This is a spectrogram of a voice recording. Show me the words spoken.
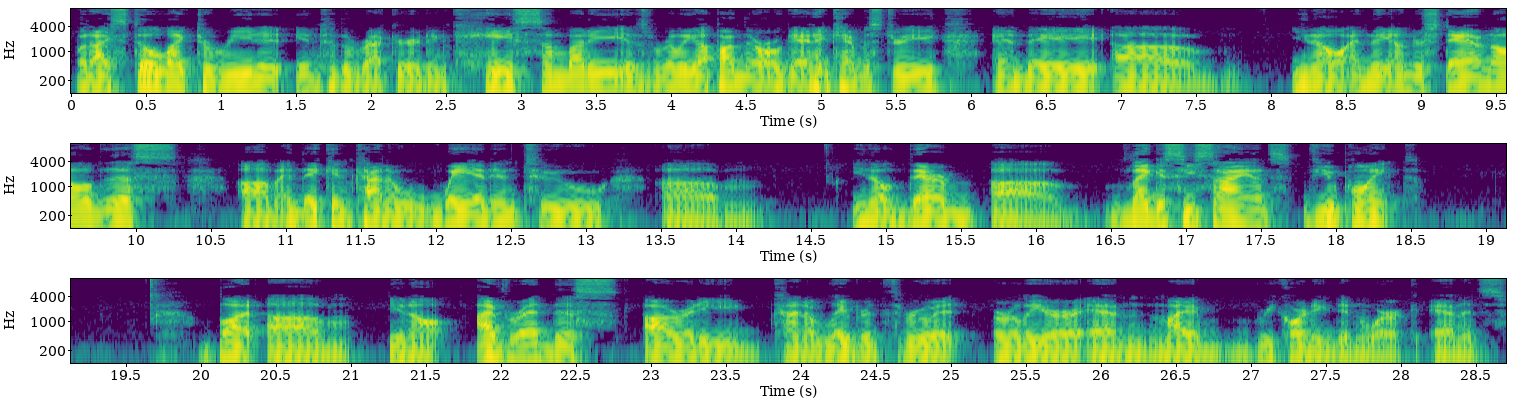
but i still like to read it into the record in case somebody is really up on their organic chemistry and they uh, you know and they understand all of this um, and they can kind of weigh it into um, you know their uh, legacy science viewpoint. But um, you know I've read this already, kind of labored through it earlier, and my recording didn't work. And it's,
